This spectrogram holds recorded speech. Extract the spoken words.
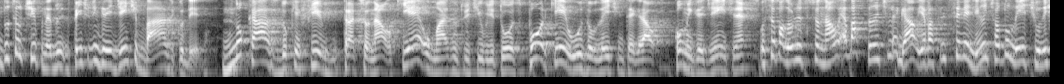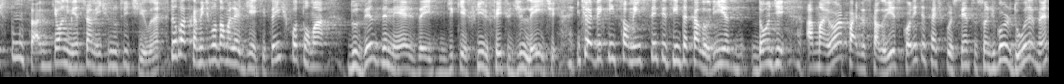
do seu tipo, né? depende do ingrediente básico dele. No caso do kefir tradicional, que é o mais nutritivo de todos, porque usa o leite integral como ingrediente, né? O seu valor nutricional é bastante legal e é bastante semelhante ao do leite. O leite todo mundo sabe que é um alimento extremamente nutritivo, né? Então, basicamente, vamos dar uma olhadinha aqui. Se a gente for tomar 200 ml aí de kefir feito de leite, a gente vai ver que tem somente 130 calorias, onde a maior parte das calorias, 47% são de gorduras, né?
